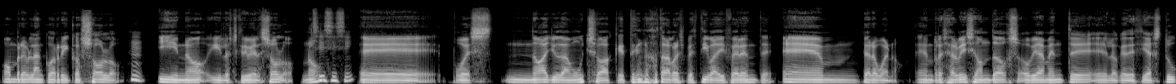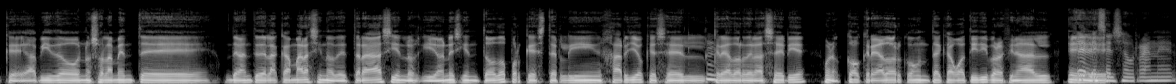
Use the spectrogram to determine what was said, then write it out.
hombre blanco rico solo Hmm. y no y lo escribe él solo, ¿no? Sí, sí, sí. Eh, pues no ayuda mucho a que tenga otra perspectiva diferente. Em, pero bueno, en Reservation Dogs, obviamente, eh, lo que decías tú, que ha habido no solamente delante de la cámara, sino detrás y en los guiones y en todo, porque Sterling Harjo, que es el Mm. creador de la serie, bueno, co-creador con Taika Waititi, pero al final... eh, Él es el showrunner.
